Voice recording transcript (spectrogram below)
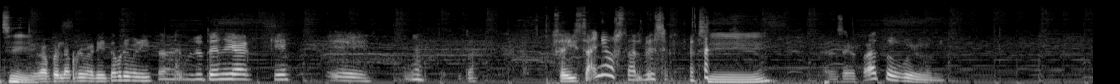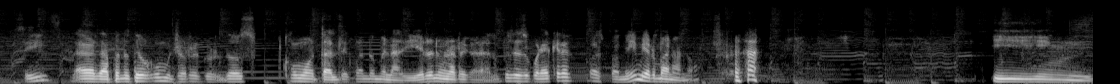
Sí. Esa fue la primerita, primerita. Yo tenía que. Eh, no, seis años, tal vez. Sí. Hace rato, weón. Sí, la verdad, pues no tengo muchos recuerdos como tal de cuando me la dieron o me la regalaron. Pues se suponía que era pues, para mí y mi hermano, ¿no? y.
